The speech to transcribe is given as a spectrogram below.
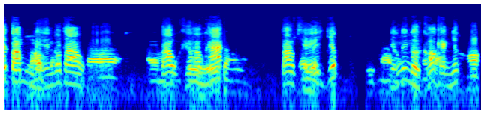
cái tâm nguyện của tao. Tao khao khát. tao sẽ giúp những cái người khó khăn nhất. đâu.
